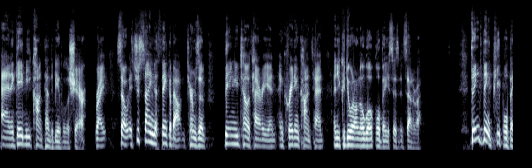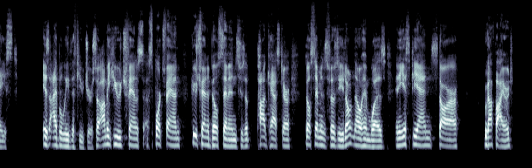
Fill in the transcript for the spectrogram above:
and it gave me content to be able to share, right? So it's just something to think about in terms of being utilitarian and creating content, and you could do it on a local basis, etc. Things being people based is, I believe, the future. So I'm a huge fan, a sports fan, huge fan of Bill Simmons, who's a podcaster. Bill Simmons, for those of you who don't know him, was an ESPN star who got fired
